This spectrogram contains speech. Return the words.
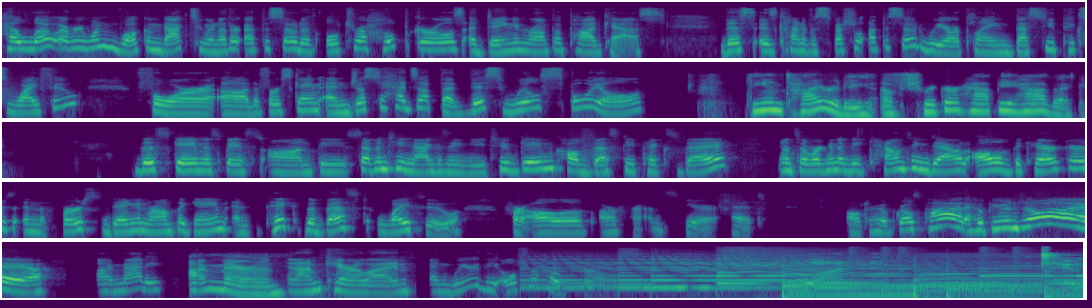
Hello, everyone. Welcome back to another episode of Ultra Hope Girls, a Danganronpa podcast. This is kind of a special episode. We are playing Bestie Picks Waifu for uh, the first game, and just a heads up that this will spoil. The entirety of Trigger Happy Havoc. This game is based on the 17 magazine YouTube game called Bestie Picks Bae. And so we're going to be counting down all of the characters in the first Danganronpa game and pick the best waifu for all of our friends here at Ultra Hope Girls Pod. I hope you enjoy. I'm Maddie, I'm Marin. And I'm Caroline. and we're the Ultra Hope Girls. One, two,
